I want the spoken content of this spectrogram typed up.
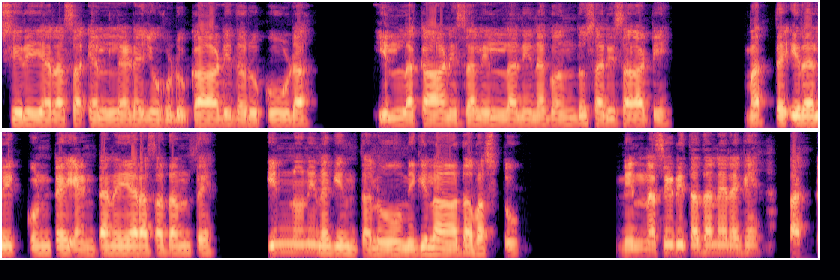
ಸಿರಿಯ ರಸ ಎಲ್ಲೆಡೆಯು ಹುಡುಕಾಡಿದರು ಕೂಡ ಇಲ್ಲ ಕಾಣಿಸಲಿಲ್ಲ ನಿನಗೊಂದು ಸರಿಸಾಟಿ. ಮತ್ತೆ ಇರಲಿ ಕುಂಟೆ ಎಂಟನೆಯ ರಸದಂತೆ, ಇನ್ನು ನಿನಗಿಂತಲೂ ಮಿಗಿಲಾದ ವಸ್ತು. ನಿನ್ನ ಸಿಡಿತದ ನೆರೆಗೆ ತಕ್ಕ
